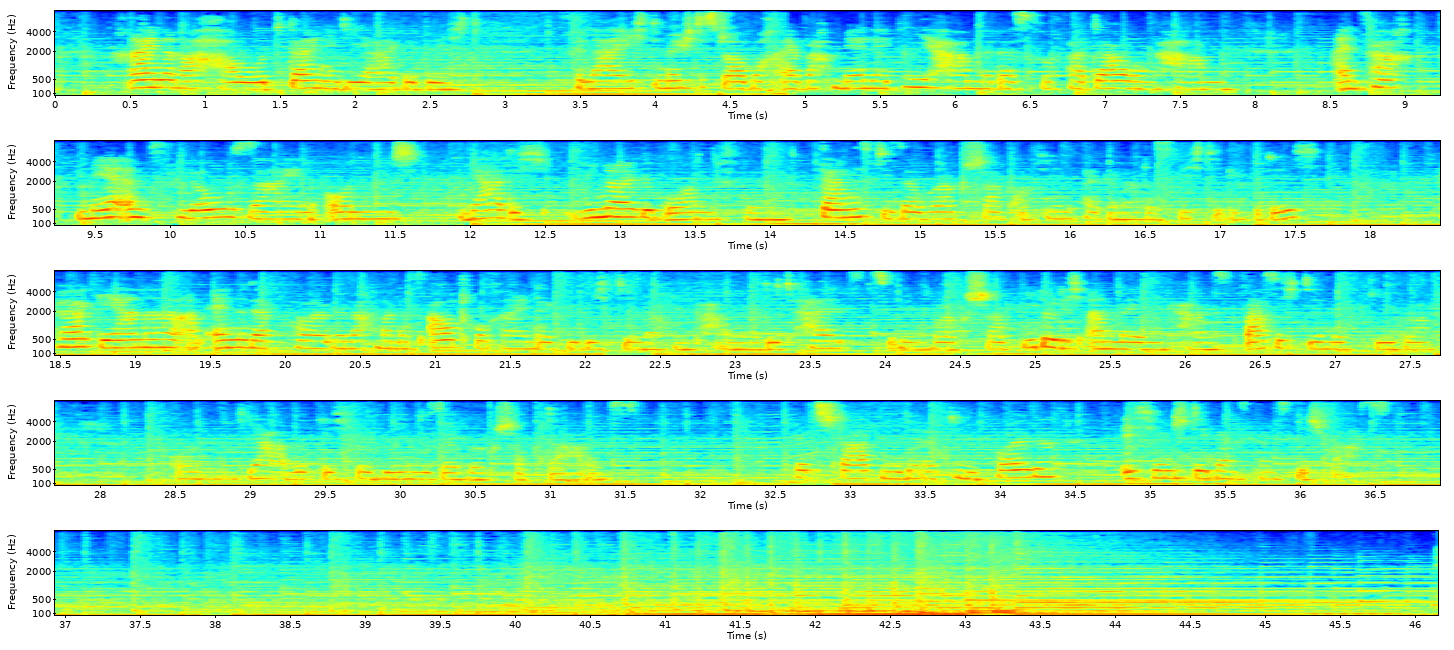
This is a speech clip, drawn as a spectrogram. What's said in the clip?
reinere Haut, dein Idealgewicht. Vielleicht möchtest du aber auch einfach mehr Energie haben, eine bessere Verdauung haben. Einfach mehr im Flow sein und ja, dich wie neugeboren fühlen. Dann ist dieser Workshop auf jeden Fall genau das Richtige für dich. Hör gerne am Ende der Folge nochmal das Outro rein, da gebe ich dir noch ein paar mehr Details zu dem Workshop, wie du dich anmelden kannst, was ich dir mitgebe und ja, wirklich für wen dieser Workshop da ist. Jetzt starten wir direkt in die Folge. Ich wünsche dir ganz, ganz viel Spaß.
